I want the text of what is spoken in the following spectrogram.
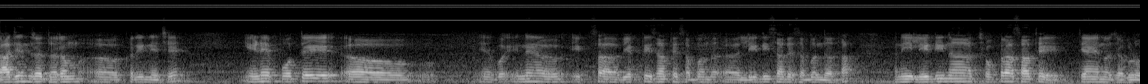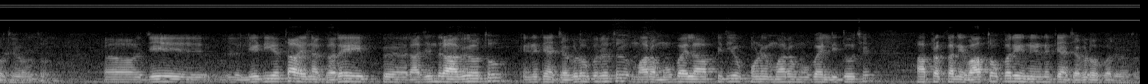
રાજેન્દ્ર ધરમ કરીને છે. એણે પોતે એને એક વ્યક્તિ સાથે સંબંધ લેડી સાથે સંબંધ હતા અને એ લેડીના છોકરા સાથે ત્યાં એનો ઝઘડો થયો હતો. જે લેડી હતા, એના ઘરે રાજેન્દ્ર આવ્યો હતો. એણે ત્યાં ઝઘડો કર્યો હતો. મારો મોબાઈલ આપી દો કોણે મારો મોબાઈલ લીધો છે. આ પ્રકારની વાતો કરીને એણે ત્યાં ઝઘડો કર્યો હતો.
